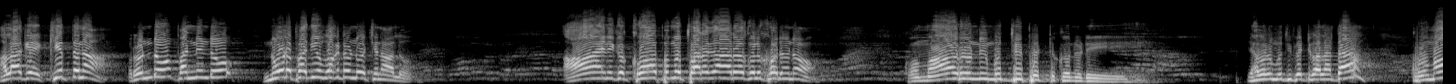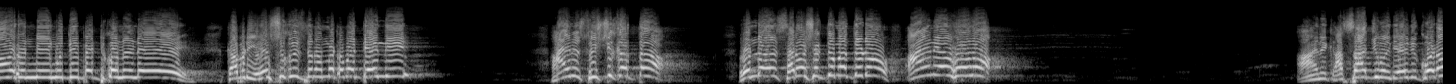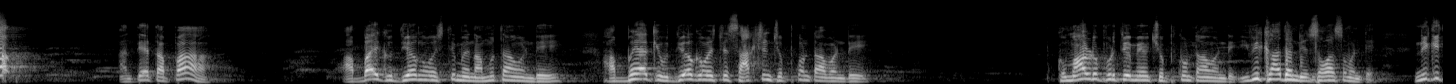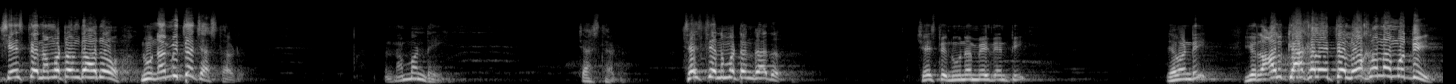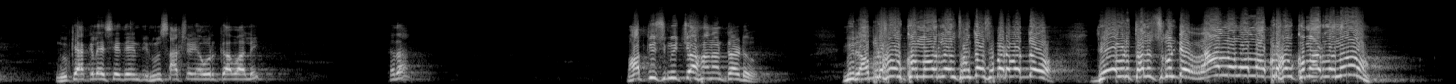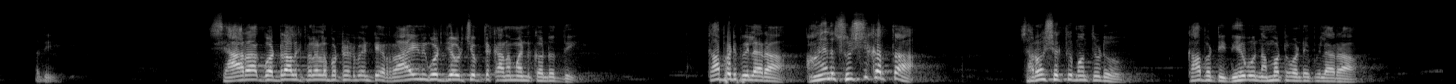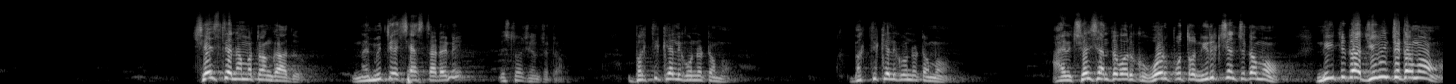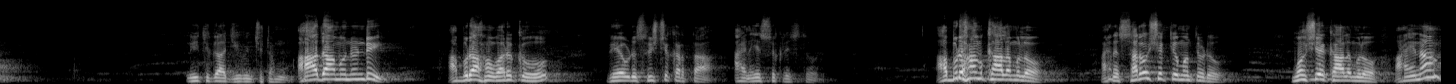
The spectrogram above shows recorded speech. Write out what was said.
అలాగే కీర్తన రెండు పన్నెండు నూట పది ఒకటి రెండు వచ్చినాలు ఆయనకు కోపము త్వరగా రగులు కొనును కుమారుణ్ణి ముద్దు పెట్టుకొనుడి. ఎవరు ముద్దు పెట్టుకోవాలంట? కుమారుణ్ణి ముద్దు పెట్టుకొనండి. కాబట్టి యేసుక్రీస్తు నమ్మటం అంటే ఏంది? ఆయన సృష్టికర్త రెండో సర్వశక్తిమంతుడు ఆయనే హోవా ఆయనకి అసాధ్యమైనది ఏది కూడా? అంతే తప్ప అబ్బాయికి ఉద్యోగం వస్తే మేము నమ్ముతామండి. అబ్బాయికి ఉద్యోగం వస్తే సాక్ష్యం చెప్పుకుంటామండి. కుమారుడు పుడితే మేము చెప్పుకుంటామండి. ఇవి కాదండి విశ్వాసం అంటే. నీకు చేస్తే నమ్మటం కాదు నువ్వు నమ్మితే చేస్తాడు. నమ్మండి. చేస్తాడు. చేస్తే నమ్మటం కాదు. చేస్తే నువ్వు నమ్మేది ఏంటి? ఏమండి? ఈ రాళ్ళు కేకలైతే లోకం నమ్ముద్ది. నువ్వు కేకలేసేది ఏంటి నువ్వు సాక్ష్యం ఎవరికి కావాలి? కదా? బాప్తిస్మిచ్చాహన్ అంటాడు. మీరు అబ్రహం కుమారులను సంతోషపడవద్దు. దేవుడు తలుచుకుంటే రాళ్ళ వల్ల అబ్రహం కుమారులను. అది శారా గొడ్రాలకు పిల్లలు పుట్టడం రాయిని కూడా దేవుడు చెప్తే కనమని కండుద్ది కాబట్టి పిల్లారా ఆయన సృష్టికర్త సర్వశక్తిమంతుడు. కాబట్టి దేవుడు నమ్మటం అంటే పిల్లారా చేస్తే నమ్మటం కాదు నమ్మితే చేస్తాడని విశ్వసించటం. భక్తి కలిగి ఉండటము. భక్తి కలిగి ఉండటము. ఆయన చేసేంతవరకు ఓర్పుతో నిరీక్షించటము నీతిగా జీవించటము. నీతిగా జీవించటము. ఆదాము నుండి అబ్రాహం వరకు దేవుడు సృష్టికర్త ఆయన యేసుక్రీస్తు. అబ్రహాం కాలంలో ఆయన సర్వశక్తిమంతుడు. మోషే కాలంలో ఆయన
